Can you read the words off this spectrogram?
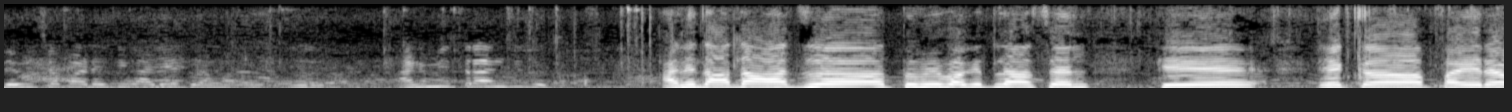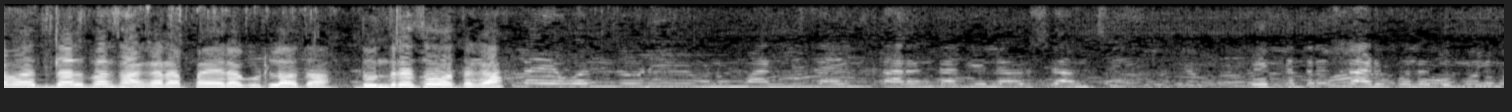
देवीच्या पाड्याची गाडी होती आम्हाला आणि मित्रांचीच होती आणि दादा आज तुम्ही बघितलं असेल की एक अं, पैऱ्याबद्दल पण सांगा ना. पैरा कुठला होता? दुंदऱ्याचा होता का? आपला एवन जोडी म्हणून मानली जाईल कारण का गेल्या वर्षी आमची एकत्रच गाडी होती.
